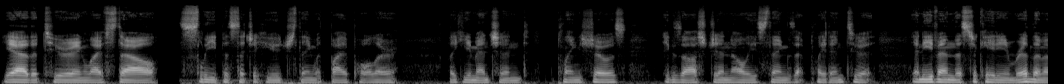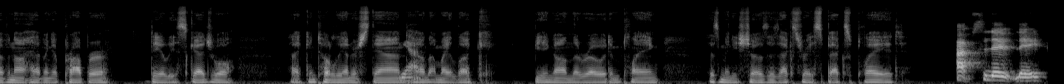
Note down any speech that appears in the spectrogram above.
Yeah, the touring lifestyle, sleep is such a huge thing with bipolar. Like you mentioned, playing shows, exhaustion, all these things that played into it. And even the circadian rhythm of not having a proper daily schedule. I can totally understand Yeah. how that might look being on the road and playing as many shows as X Ray Spex played. Absolutely.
